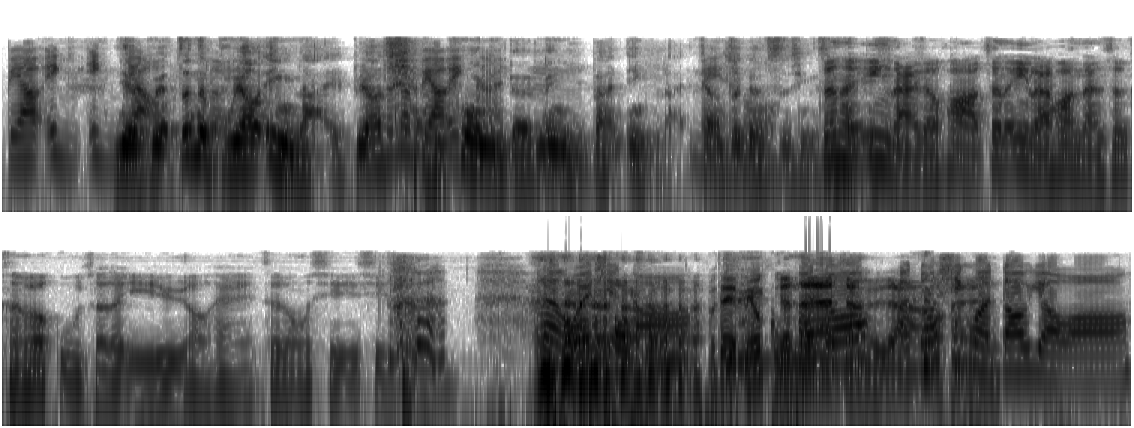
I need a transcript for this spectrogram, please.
不要硬硬也不要。真的不要硬来，不要真的强不要迫你的嗯。另一半硬来，这样这个事情真的硬来的话，真的硬来的话，男生可能会有骨折的疑虑。OK，这东西其实 这很危险哦。不对，没有骨头跟大家很讲一下多很多新闻都有哦。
